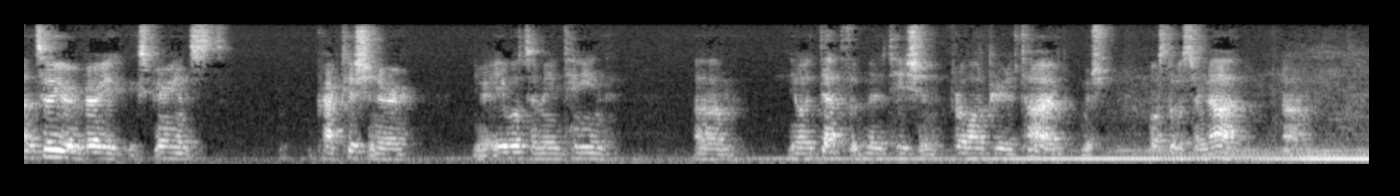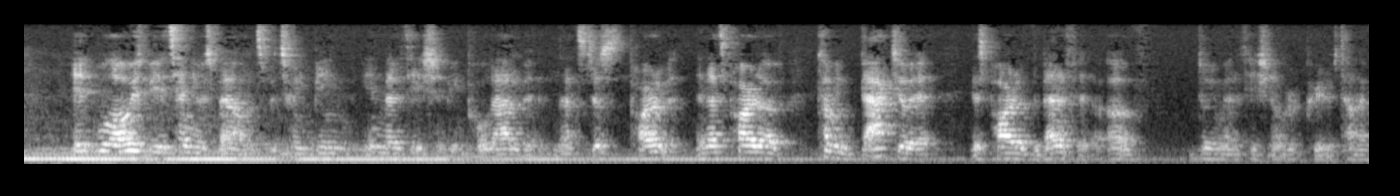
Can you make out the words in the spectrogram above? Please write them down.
until you're a very experienced practitioner, you're able to maintain um, you know a depth of meditation for a long period of time, which most of us are not. Um, it will always be a tenuous balance between being in meditation, being pulled out of it, and that's just part of it, and that's part of coming back to it is part of the benefit of doing meditation over a period of time,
